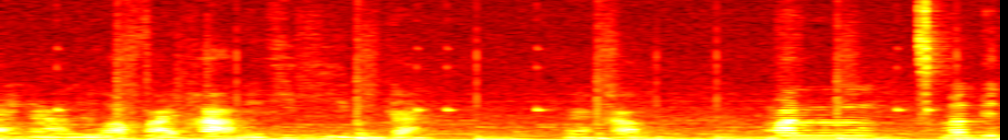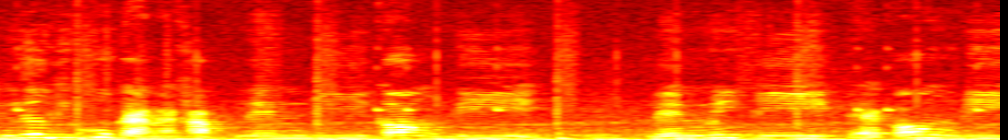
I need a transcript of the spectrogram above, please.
ล์งานหรือว่าไฟล์ภาพเนี่ยที่ดีเหมือนกันนะครับ มันมันเป็นเรื่องที่คู่กันนะครับ เลนส์ดีกล้องดีเลนส์ไม่ดีแต่กล้องดี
